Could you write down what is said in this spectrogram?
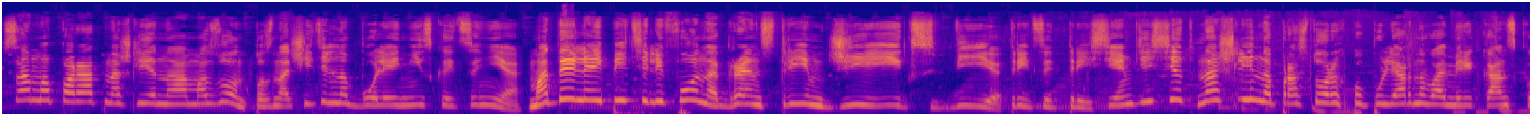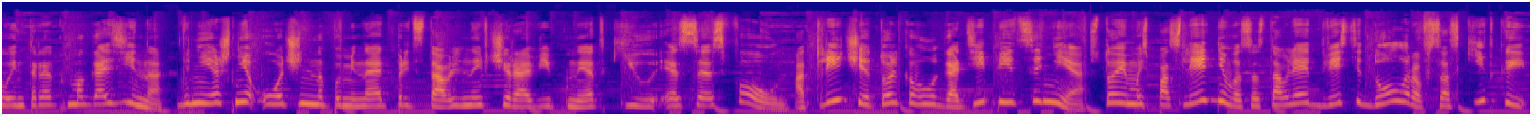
сам аппарат нашли на Amazon по значительно более низкой цене. Модель IP телефона Grandstream GXV3370 нашли на просторах популярного американского интернет-магазина магазина. Внешне очень напоминает представленный вчера VIPNet QSS Phone. Отличие только в логотипе и цене. Стоимость последнего составляет 200 долларов со скидкой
